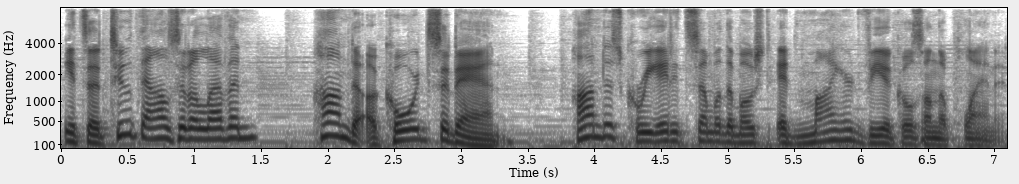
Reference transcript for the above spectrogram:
It's a 2011 Honda Accord sedan. Honda's created some of the most admired vehicles on the planet.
